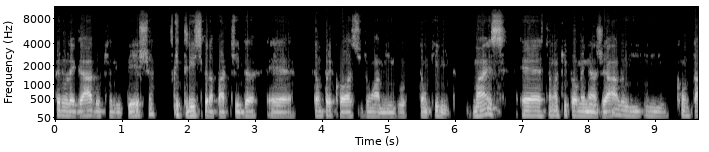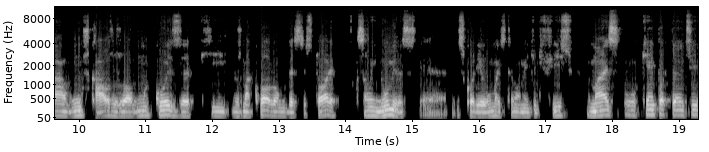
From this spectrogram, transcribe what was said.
pelo legado que ele deixa e triste pela partida é, tão precoce de um amigo tão querido. Mas é, estamos aqui para homenageá-lo e, e, contar alguns causos ou alguma coisa que nos marcou ao longo dessa história. São inúmeras, é, escolher uma é extremamente difícil, mas o que é importante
